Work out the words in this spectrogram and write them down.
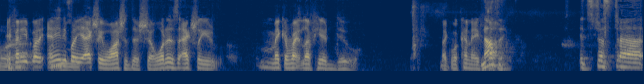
Or, If anybody uh, anybody actually watches this show, what does actually make a right left here do? Like, what can they? find? nothing. It's just uh,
